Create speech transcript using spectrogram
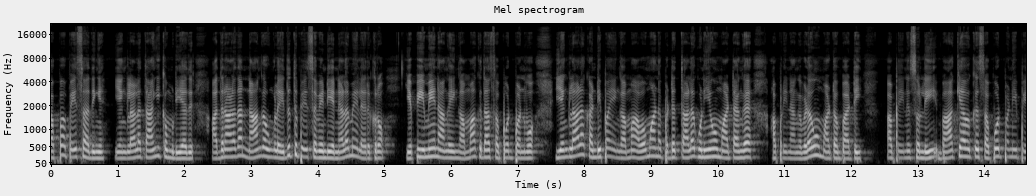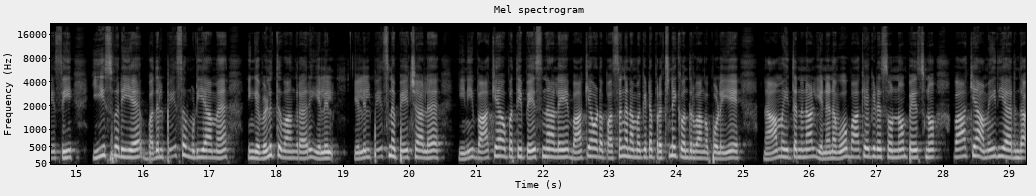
தப்பாக பேசாதீங்க. எங்களால் தாங்கிக்க முடியாது. அதனால தான் நாங்கள் உங்களை எதிர்த்து பேச வேண்டிய நிலமையில இருக்கிறோம். எப்பயுமே நாங்கள் எங்கள் அம்மாவுக்கு தான் சப்போர்ட் பண்ணுவோம். எங்களால் கண்டிப்பாக எங்கள் அம்மா அவமானப்பட்டு தலை குனியவும் மாட்டாங்க. அப்படி நாங்கள் விடவும் மாட்டோம் பாட்டி. அப்படின்னு சொல்லி பாக்கியாவுக்கு சப்போர்ட் பண்ணி பேசி ஈஸ்வரியை பதில் பேச முடியாமல் இங்கே வெளுத்து வாங்குறாரு எழில். எழில் பேசின பேச்சால் இனி பாக்கியாவை பற்றி பேசினாலே பாக்கியாவோட பசங்க நம்மக்கிட்ட பிரச்சனைக்கு வந்துடுவாங்க போலையே. நாம் இத்தனை நாள் என்னென்னவோ பாக்கியா கிட்ட சொன்னோம் பேசினோம். பாக்கியா அமைதியாக இருந்தா.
